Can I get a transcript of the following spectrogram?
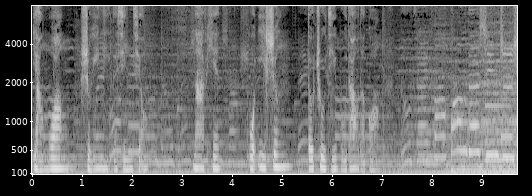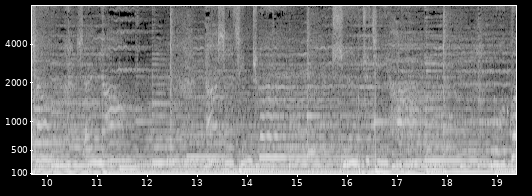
仰望属于你的星球，那片我一生都触及不到的光。都在发黄的信纸上闪耀。那是青春失去记号，莫怪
